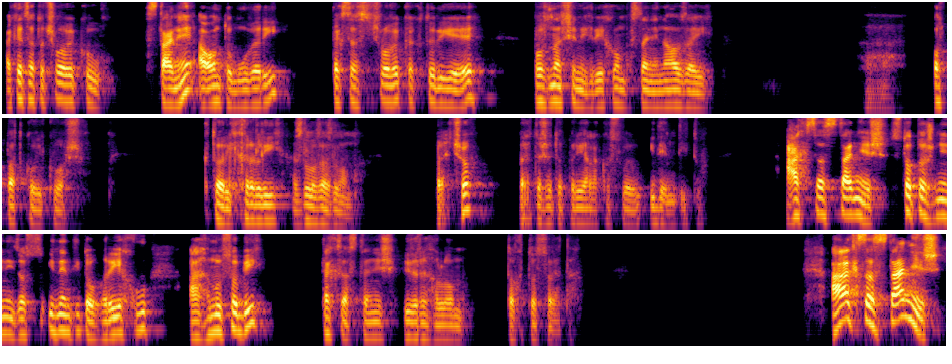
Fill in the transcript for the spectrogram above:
A keď sa to človeku stane a on tomu verí, tak sa z človeka, ktorý je poznačený hriechom, stane naozaj eh, odpadkový kôš, ktorý chrlí zlo za zlom. Prečo? Pretože to prijal ako svoju identitu. Ak sa staneš stotožnený so identitou hriechu a hnusoby, tak sa staneš vyvrholom tohto sveta. A ak sa staneš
